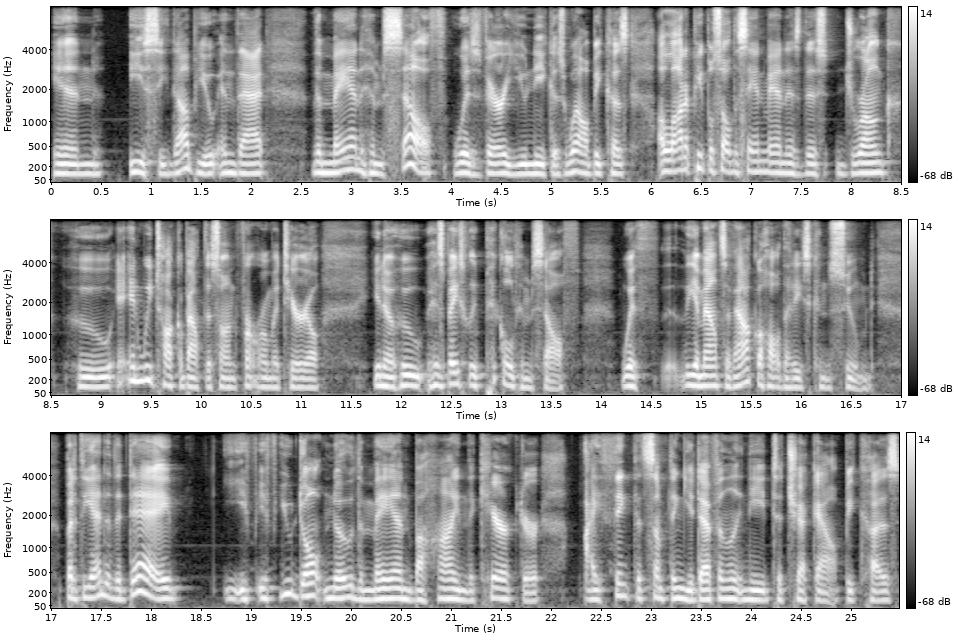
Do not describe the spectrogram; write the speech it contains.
in ECW and that the man himself was very unique as well because a lot of people saw the Sandman as this drunk who and we talk about this on front row material, you know, who has basically pickled himself with the amounts of alcohol that he's consumed. But at the end of the day, if, if you don't know the man behind the character, I think that's something you definitely need to check out because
